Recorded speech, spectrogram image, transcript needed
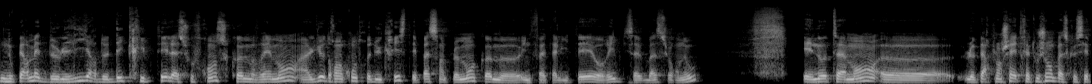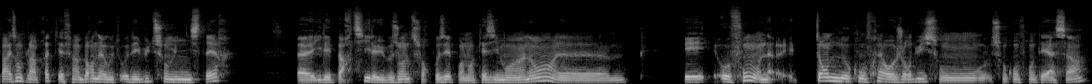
nous permettent de lire, de décrypter la souffrance comme vraiment un lieu de rencontre du Christ et pas simplement comme euh, une fatalité horrible qui s'abat sur nous. Et notamment, euh, le Père Planchet est très touchant parce que c'est par exemple un prêtre qui a fait un burn-out au début de son ministère. il est parti, il a eu besoin de se reposer pendant quasiment un an. Et au fond, tant de nos confrères aujourd'hui sont, confrontés à ça,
